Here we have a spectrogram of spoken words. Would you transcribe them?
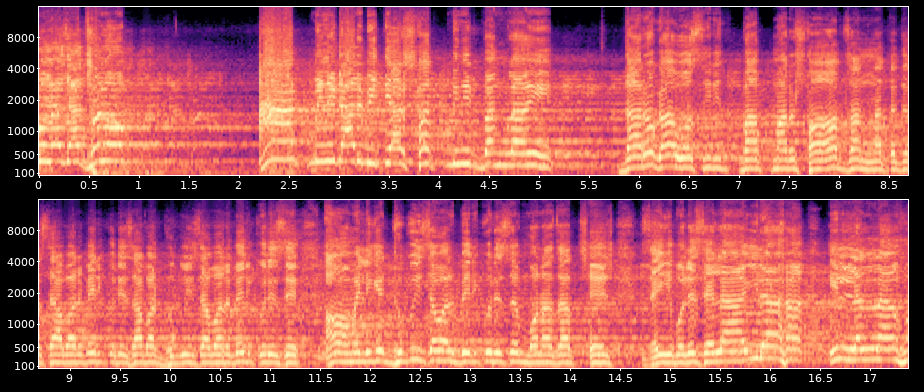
মোনাজাত হলো। আট মিনিট আরবিতে আর সাত মিনিট বাংলায়। দারোগা ওসির বাপ মার সব জান্নাতে দেশে, আবার বের করেছে, আবার ঢুকুইছে, আবার বের করেছে। আওয়ামী লীগের ঢুকুইছে, আবার বের করেছে, মোনাজাত শেষ। যেই বলেছে ইল্লাল্লাহু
